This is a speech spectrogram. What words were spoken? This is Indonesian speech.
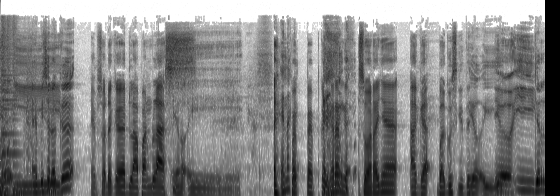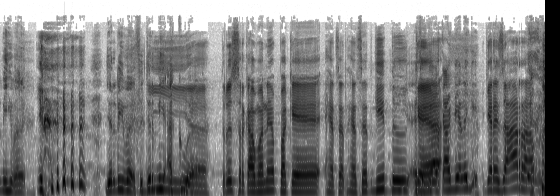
Yoi. Episode ke episode ke-18. Yo Eh, Enak Pep, Pep, kedengeran gak? Suaranya agak bagus gitu. Yo Yoi. Jernih banget. Jernih banget, sejernih aku. Iya. Terus rekamannya pakai headset-headset gitu. Iya, kayak kaget lagi. kayak Reza Arab.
